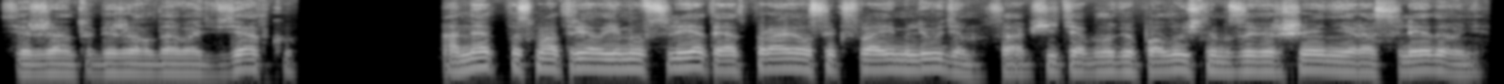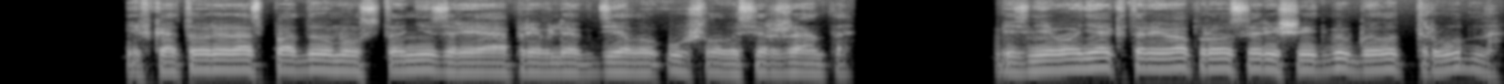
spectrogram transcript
Сержант убежал давать взятку. Аннет посмотрел ему вслед и отправился к своим людям сообщить о благополучном завершении расследования. И в который раз подумал, что не зря привлек к делу ушлого сержанта. Без него некоторые вопросы решить бы было трудно.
